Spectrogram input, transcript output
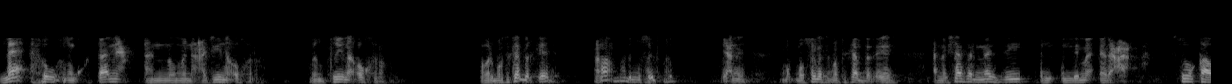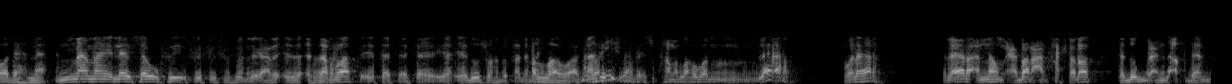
لا هو مقتنع أنه من عجينة أخرى من طينة أخرى. هو المتكبر كده. آه ما دي مصيبته. يعني مصيبة المتكبر إيه؟ أنا شايف الناس دي اللي ما ارعاء سوق ودهماء. ما ما لا يسوي في في في, في, في يعني ذرات يدوسها بقدمه الله ما أكبر فيش ما في سبحان الله هو لا يرى. هو لا يرى. لا يرى أنهم عبارة عن حشرات تدب عند أقدامه.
